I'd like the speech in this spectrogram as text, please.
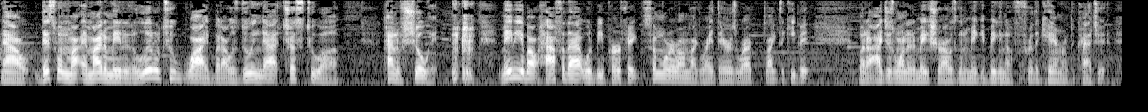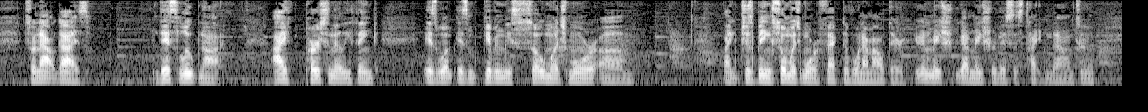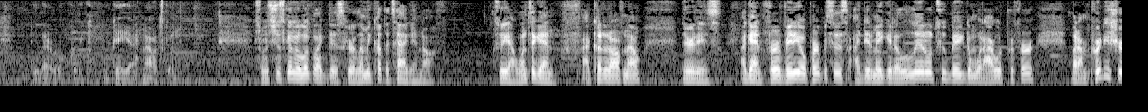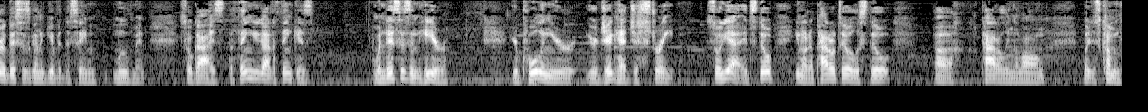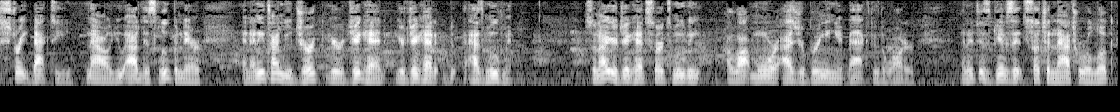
Now, this one, it might have made it a little too wide, but I was doing that just to uh, kind of show it. Maybe about half of that would be perfect. Somewhere around like right there is where I like to keep it. But I just wanted to make sure I was going to make it big enough for the camera to catch it. So now, guys, this loop knot, I personally think is what is giving me so much more um like just being so much more effective when I'm out there. You're gonna make sure you gotta make sure this is tightened down too. Do that real quick. Okay, yeah, now it's good. So it's just gonna look like this. Here, let me cut the tag end off. So yeah, once again, I cut it off now. There it is. Again, for video purposes, I did make it a little too big than what I would prefer, but I'm pretty sure this is gonna give it the same movement. So guys, the thing you gotta think is, when this isn't here, you're pulling your your jig head just straight. So yeah, it's still, you know, the paddle tail is still uh, paddling along, but it's coming straight back to you. Now you add this loop in there, and anytime you jerk your jig head, your jig head has movement. So now your jig head starts moving a lot more as you're bringing it back through the water. And it just gives it such a natural look.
